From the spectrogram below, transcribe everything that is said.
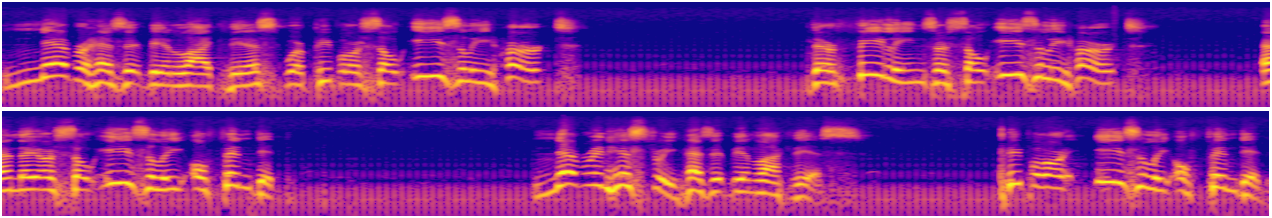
Never has it been like this where people are so easily hurt. Their feelings are so easily hurt and they are so easily offended. Never in history has it been like this. People are easily offended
